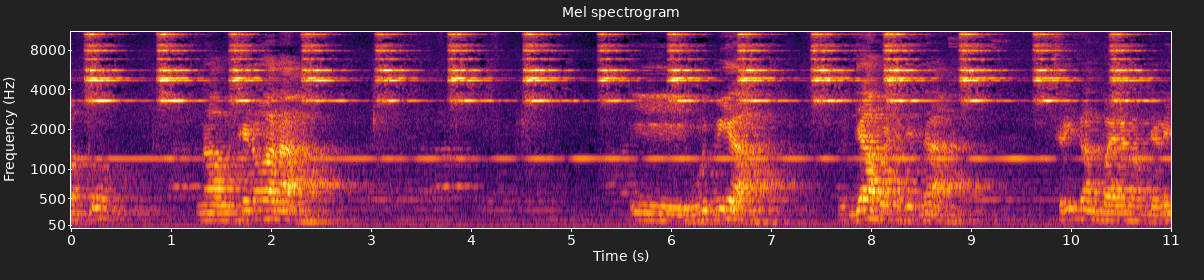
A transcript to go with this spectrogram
ಮತ್ತು ನಾವು ಶನಿವಾರ ಈ ಉಡುಪಿಯ ವಿದ್ಯಾಪೀಠದಿಂದ ಶ್ರೀಕಾಂತ್ ಬೈರಾಗ್ ಅಂತೇಳಿ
